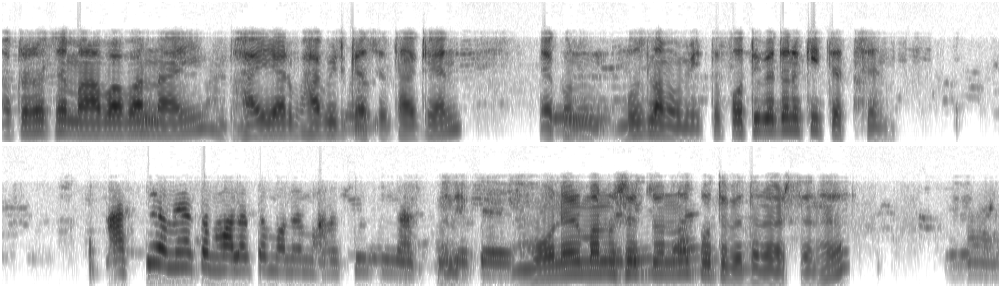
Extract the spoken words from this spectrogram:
আপনার হচ্ছে মা বাবা নাই ভাই আর ভাবির কাছে থাকেন এখন বুঝলাম আমি তো প্রতিবেদনে কি চাচ্ছেন? আসছি আমি একটা ভালো একটা মনের মানুষের জন্য আসছি মানে মনের মানুষের জন্য প্রতিবেদনে আসছেন হ্যাঁ? হ্যাঁ।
